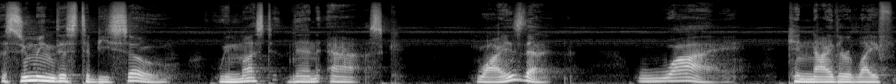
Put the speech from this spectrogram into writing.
Assuming this to be so, we must then ask why is that? Why can neither life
